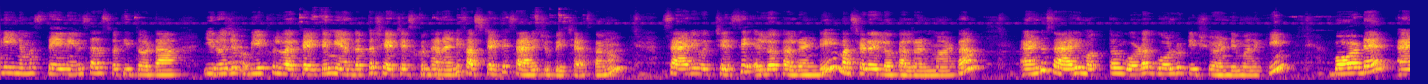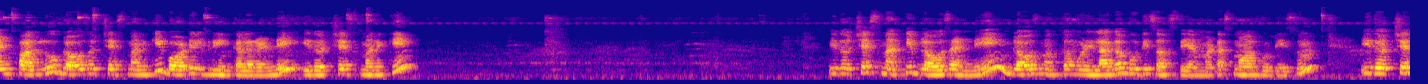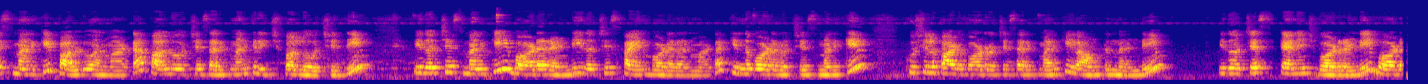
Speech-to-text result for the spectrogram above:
అండి నమస్తే. నేను సరస్వతి తోట. ఈ ఒక బ్యూటిఫుల్ వర్క్ అయితే మీ అందరితో షేర్ చేసుకుంటానండి. ఫస్ట్ అయితే శారీ చూపించేస్తాను. శారీ వచ్చేసి ఎల్లో కలర్ అండి. మస్టర్డ్ ఎల్లో కలర్ అన్నమాట. అండ్ శారీ మొత్తం కూడా గోల్డ్ టిష్యూ అండి మనకి. బార్డర్ అండ్ పళ్ళు బ్లౌజ్ వచ్చేసి మనకి బాటిల్ గ్రీన్ కలర్ అండి. ఇది వచ్చేసి మనకి ఇది వచ్చేసి మనకి బ్లౌజ్ అండి. బ్లౌజ్ మొత్తం కూడా ఇలాగా బూటీస్ వస్తాయి అనమాట స్మాల్ బూటీస్ ఇది వచ్చేసి మనకి పళ్ళు అన్నమాట. పళ్ళు వచ్చేసరికి మనకి రిచ్ పళ్ళు వచ్చింది. ఇది వచ్చేసి మనకి బార్డర్ అండి. ఇది వచ్చేసి పైన బార్డర్ అన్నమాట. కింద బార్డర్ వచ్చేసి మనకి కుషిలపాడు బార్డర్ వచ్చేసరికి మనకి ఇలా ఉంటుందండి. ఇది వచ్చేసి టెన్ ఇంచ్ బార్డర్ అండి బార్డర్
